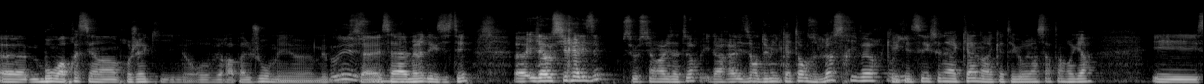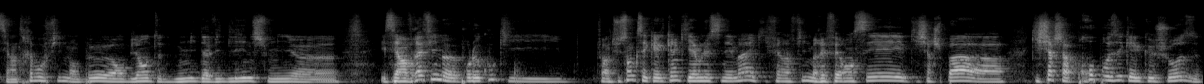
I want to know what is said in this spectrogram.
Euh, bon, après, c'est un projet qui ne reverra pas le jour, mais, euh, mais bon, Oui, ça, a le mérite d'exister. Euh, il a aussi réalisé, c'est aussi un réalisateur, il a réalisé en 2014 Lost River, qui Oui. a été sélectionné à Cannes dans la catégorie Un certain regard. Et c'est un très beau film, un peu ambiante, mi-David Lynch, mi. Euh, Et c'est un vrai film, pour le coup, qui. Enfin, tu sens que c'est quelqu'un qui aime le cinéma et qui fait un film référencé, qui cherche pas à... qui cherche à proposer quelque chose,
